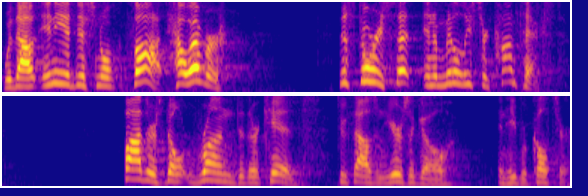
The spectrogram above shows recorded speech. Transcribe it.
without any additional thought. However, this story is set in a Middle Eastern context. Fathers don't run to their kids 2,000 years ago in Hebrew culture.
